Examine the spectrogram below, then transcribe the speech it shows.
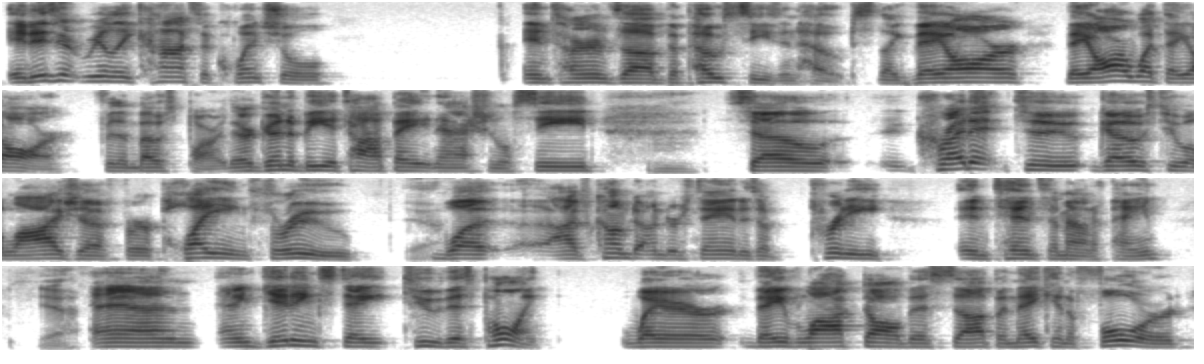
it isn't really consequential in terms of the postseason hopes. Like they are they are what they are for the most part. They're going to be a top eight national seed. Mm. So credit to goes to Elijah for playing through yeah. what I've come to understand is a pretty intense amount of pain. Yeah. And and getting state to this point where they've locked all this up and they can afford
